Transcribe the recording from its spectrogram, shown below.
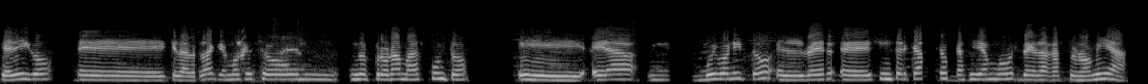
que digo eh, que la verdad que hemos hecho un- unos programas juntos y era muy bonito el ver ese intercambio que hacíamos de la gastronomía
